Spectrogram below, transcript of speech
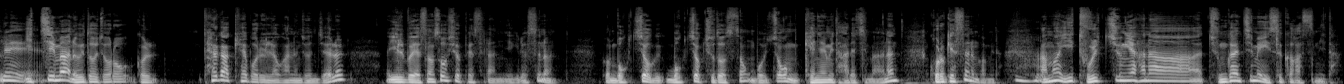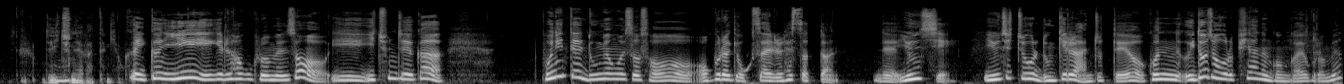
네. 있지만 의도적으로 그걸 탈각해 버리려고 하는 존재를 일부에서는 소시오패스라는 얘기를 쓰는 그걸 목적 목적 주도성 뭐 조금 개념이 다르지만은 그렇게 쓰는 겁니다. 아마 이 둘 중에 하나 중간쯤에 있을 것 같습니다. 이제 이춘재 같은 경우. 그러니까 이 얘기를 하고 그러면서 이 이춘재가 본인 때 누명을 써서 억울하게 옥살이를 했었던 네, 윤 씨. 윤씨 쪽으로 눈길을 안 줬대요. 그건 의도적으로 피하는 건가요, 그러면?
